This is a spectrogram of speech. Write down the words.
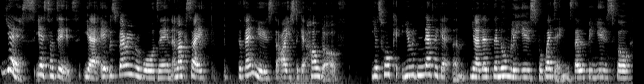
Yes, yes I did. Yeah, it was very rewarding. And like I say, the venues that I used to get hold of, you're talking, you would never get them. You know, they're, they're normally used for weddings. They would be used for,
